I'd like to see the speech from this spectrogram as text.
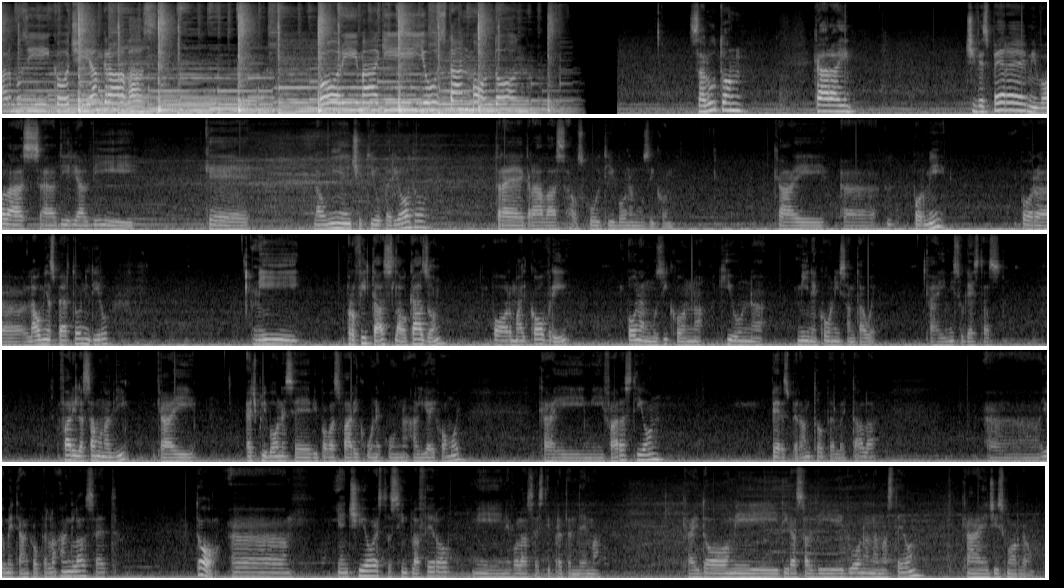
Char muziko ciam gravas. Por imagi justan mondon. Saluton, carai. Ci vespere mi volas uh, diri al vi che la unie in citiu periodo tre gravas ausculti bona musicon. Kai uh, eh, por mi por eh, uh, la mia esperto ni diru. Mi profitas la okazon por malcovri bonan muzikon kiun eh, mi ne konis kai mi sugestas fari la samon al vi kai ech pli bone se vi povas fari kune kun aliai homoi kai mi faras tion per Esperanto, per la itala, uh, io mette anche per l'angla set. Do uh, ien cio estas simpla fero mi ne volas esti pretendema. Kai do mi diras al vi duonan namasteon kai gis morgau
